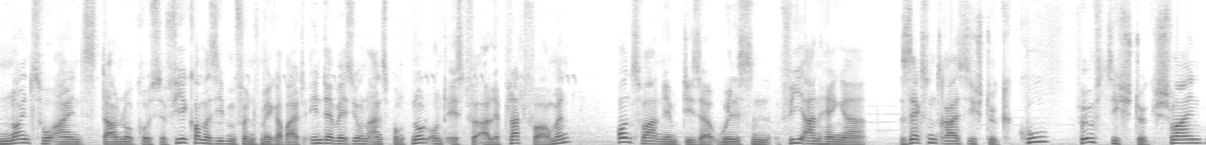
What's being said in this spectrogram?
921, Downloadgröße 4,75 MB in der Version 1.0 und ist für alle Plattformen. Und zwar nimmt dieser Wilson Viehanhänger 36 Stück Kuh, 50 Stück Schwein,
